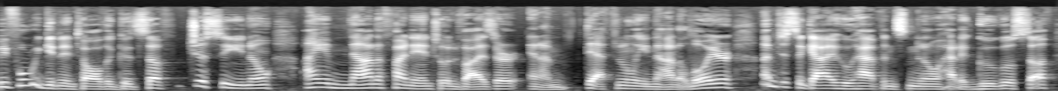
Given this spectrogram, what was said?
Before we get into all the good stuff, just so you know, I am not a financial advisor and I'm definitely not a lawyer. I'm just a guy who happens to know how to Google stuff.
